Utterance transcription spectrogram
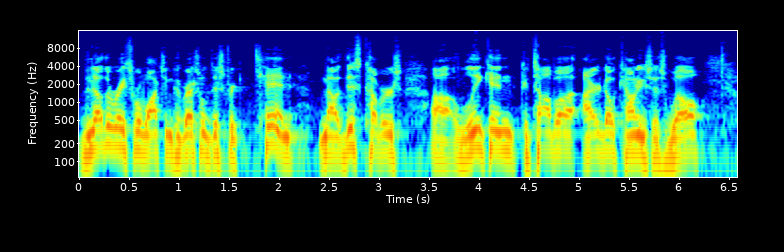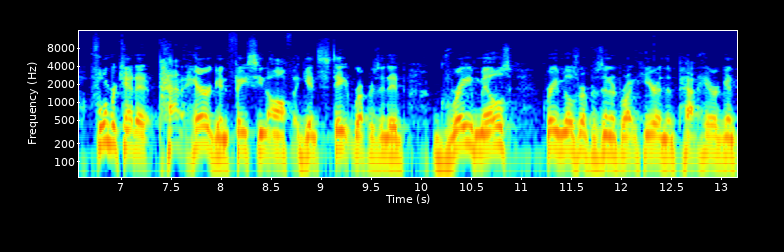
another race we're watching, Congressional District 10. Now, this covers uh, Lincoln, Catawba, Iredell counties as well. Former candidate Pat Harrigan facing off against State Representative Grey Mills. Grey Mills represented right here, and then Pat Harrigan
